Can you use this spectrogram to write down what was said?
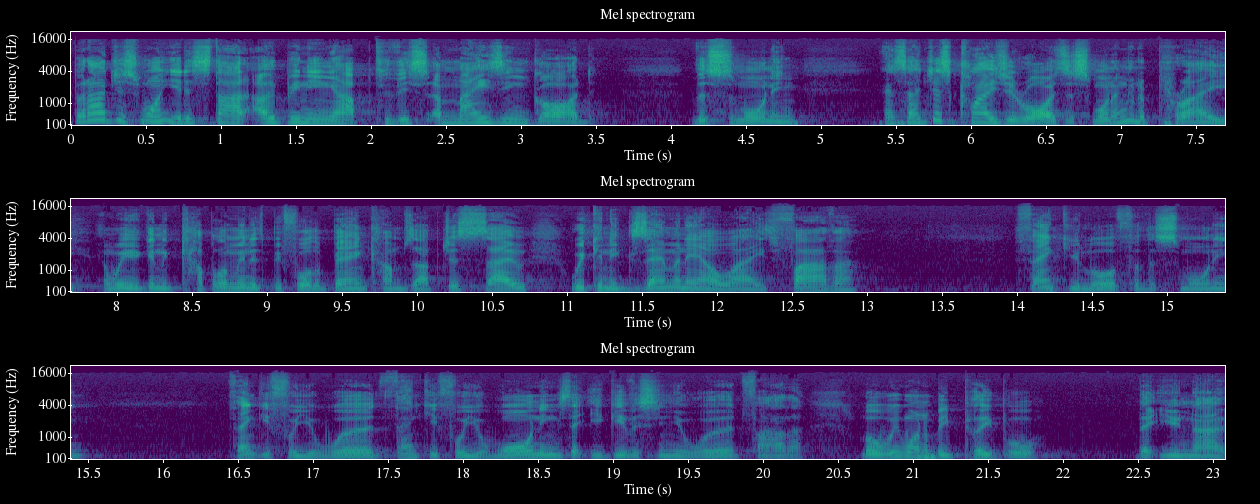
But I just want you to start opening up to this amazing God this morning and so just close your eyes this morning. I'm going to pray, and we're going to, a couple of minutes before the band comes up, just so we can examine our ways. Father, thank you, Lord, for this morning. Thank you for your word. Thank you for your warnings that you give us in your word, Father. Lord, we want to be people that you know.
